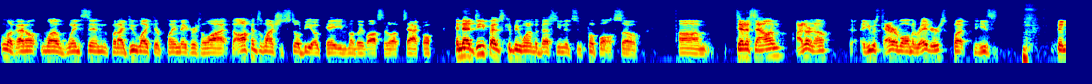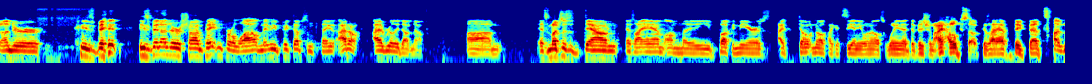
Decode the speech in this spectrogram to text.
Look, I don't love Winston, but I do like their playmakers a lot. The offensive line should still be okay, even though they lost their left tackle. And that defense could be one of the best units in football. So, um, Dennis Allen, I don't know. He was terrible on the Raiders, but he's been under he's been he's been under Sean Payton for a while. Maybe he picked up some things. I don't. I really don't know. Um, as much as down as I am on the Buccaneers, I don't know if I could see anyone else winning that division. I hope so because I have big bets on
